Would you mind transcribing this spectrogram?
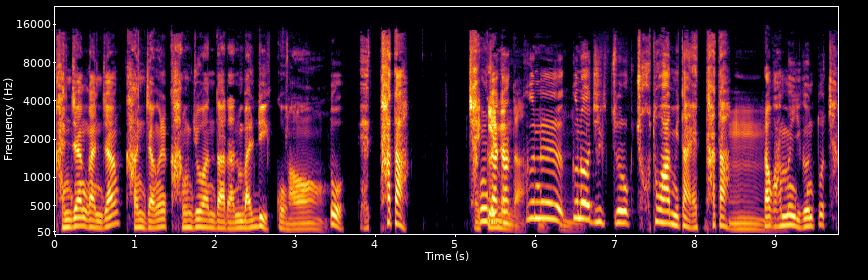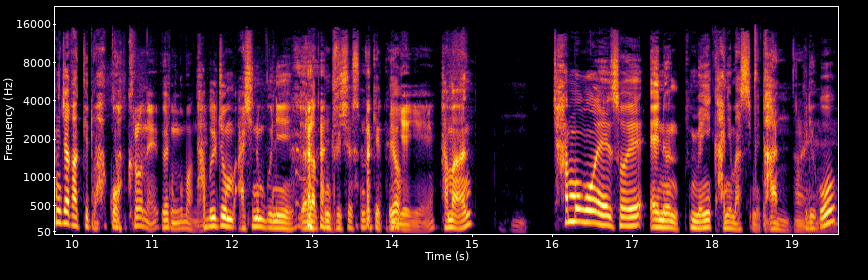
간장 간장 간장을 강조한다라는 말도 있고 어. 또 애타다 창자가. 끊을 음. 끊어질수록 초도합니다. 애타다라고 음. 하면 이건 또 창자 같기도 하고 아, 그러네. 궁금하네. 답을 좀 아시는 분이 연락 좀 주셨으면 좋겠고요. 예 예. 다만 음. 참홍어에서의 애는 분명히 간이 맞습니다. 간. 그리고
